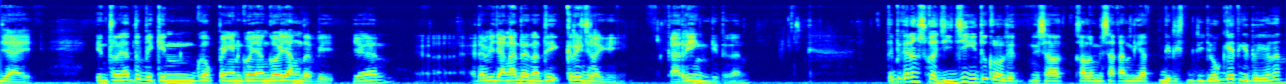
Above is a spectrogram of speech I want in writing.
Anjay, intronya tuh bikin gue pengen goyang-goyang tapi ya kan, Eh, tapi jangan deh nanti cringe lagi, garing gitu kan. Tapi kadang suka jijik gitu kalau lihat misal kalau misalkan lihat diri sendiri joget gitu ya kan.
